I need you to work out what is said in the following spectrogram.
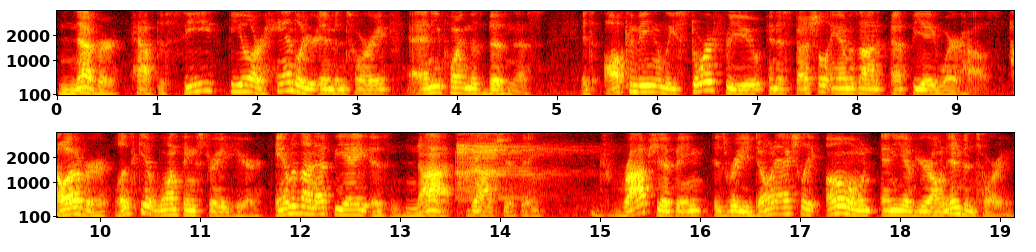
never have to see, feel, or handle your inventory at any point in this business. It's all conveniently stored for you in a special Amazon FBA warehouse. However, let's get one thing straight here. Amazon FBA is not dropshipping. Dropshipping is where you don't actually own any of your own inventory.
